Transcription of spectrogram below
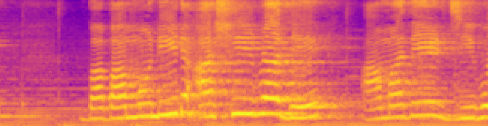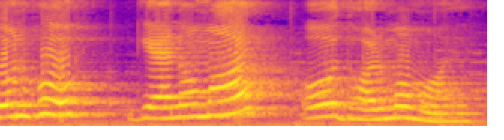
বাবামণির আশীর্বাদে আমাদের জীবন হোক জ্ঞানময় ও ধর্মময়।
